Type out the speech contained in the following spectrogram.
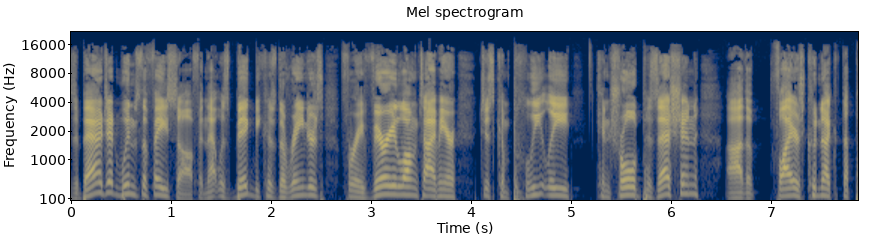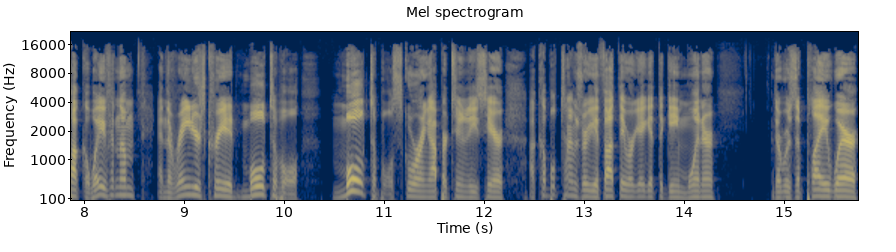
Zibanejad wins the faceoff, and that was big because the Rangers, for a very long time here, just completely controlled possession. Uh, the Flyers could not get the puck away from them, and the Rangers created multiple, multiple scoring opportunities here. A couple times where you thought they were going to get the game winner. There was a play where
